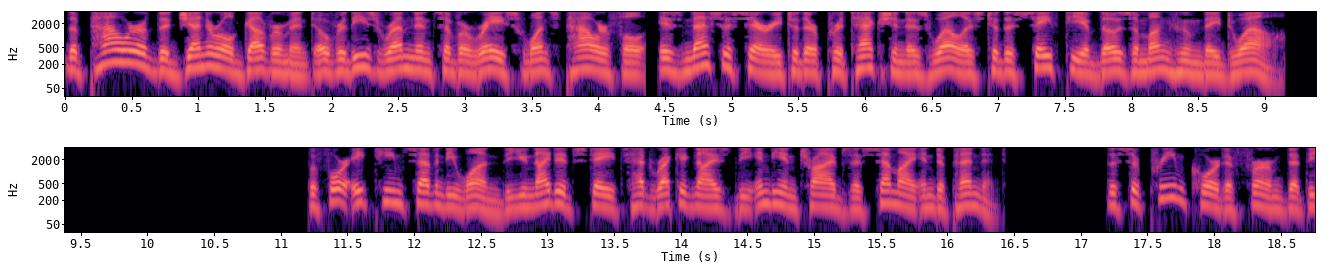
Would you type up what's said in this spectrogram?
"...the power of the general government over these remnants of a race once powerful, is necessary to their protection as well as to the safety of those among whom they dwell." Before 1871 the United States had recognized the Indian tribes as semi-independent. The Supreme Court affirmed that the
